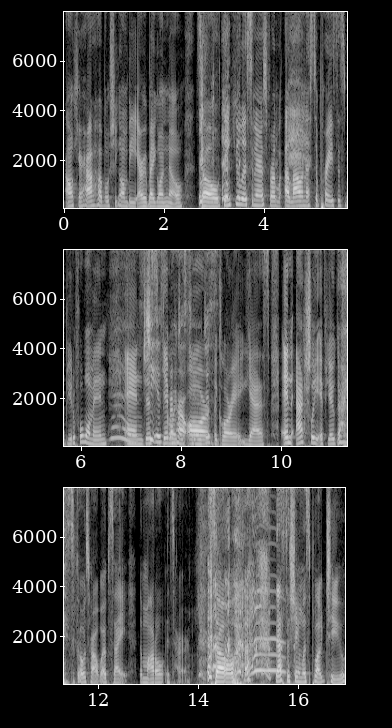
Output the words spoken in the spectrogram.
I don't care how humble she gonna be. Everybody gonna know. So thank you, listeners, for allowing us to praise this beautiful woman and just giving her all Just- the glory. Yes, and actually, if you guys go to our website, the model is her. So that's a shameless plug too.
